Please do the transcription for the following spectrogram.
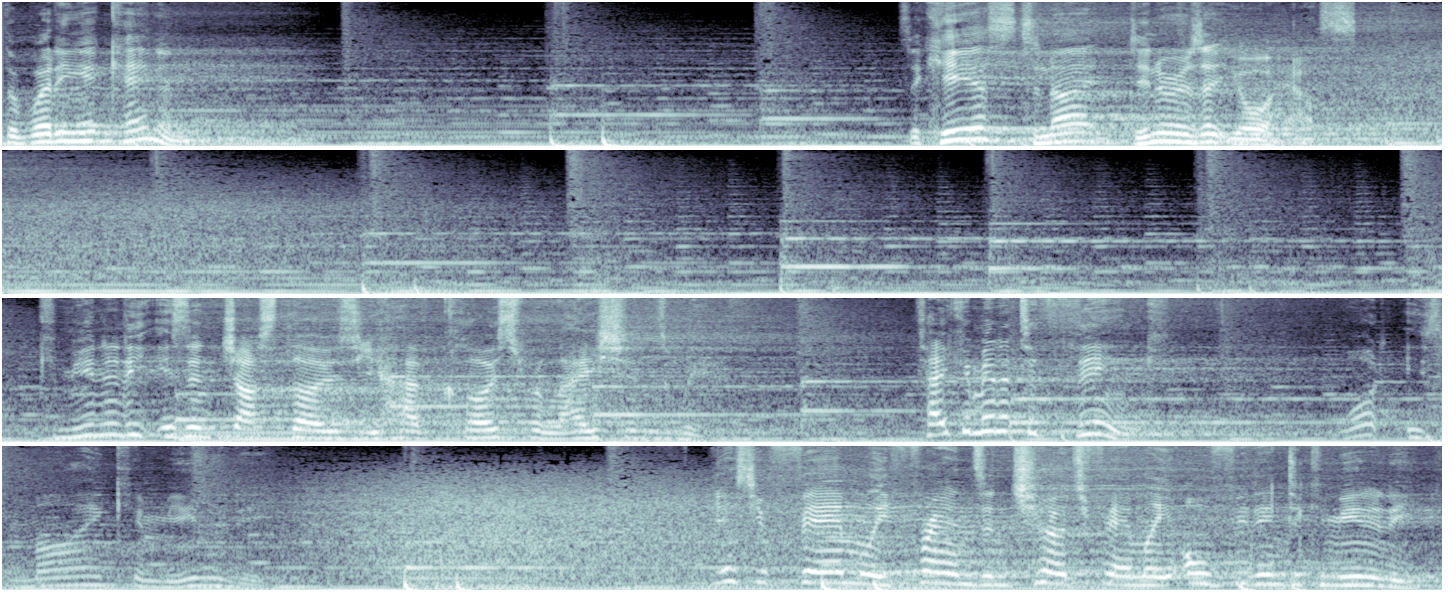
the wedding at Canaan. Zacchaeus, tonight dinner is at your house. Community isn't just those you have close relations with. Take a minute to think what is my community? Yes, your family, friends, and church family all fit into community.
